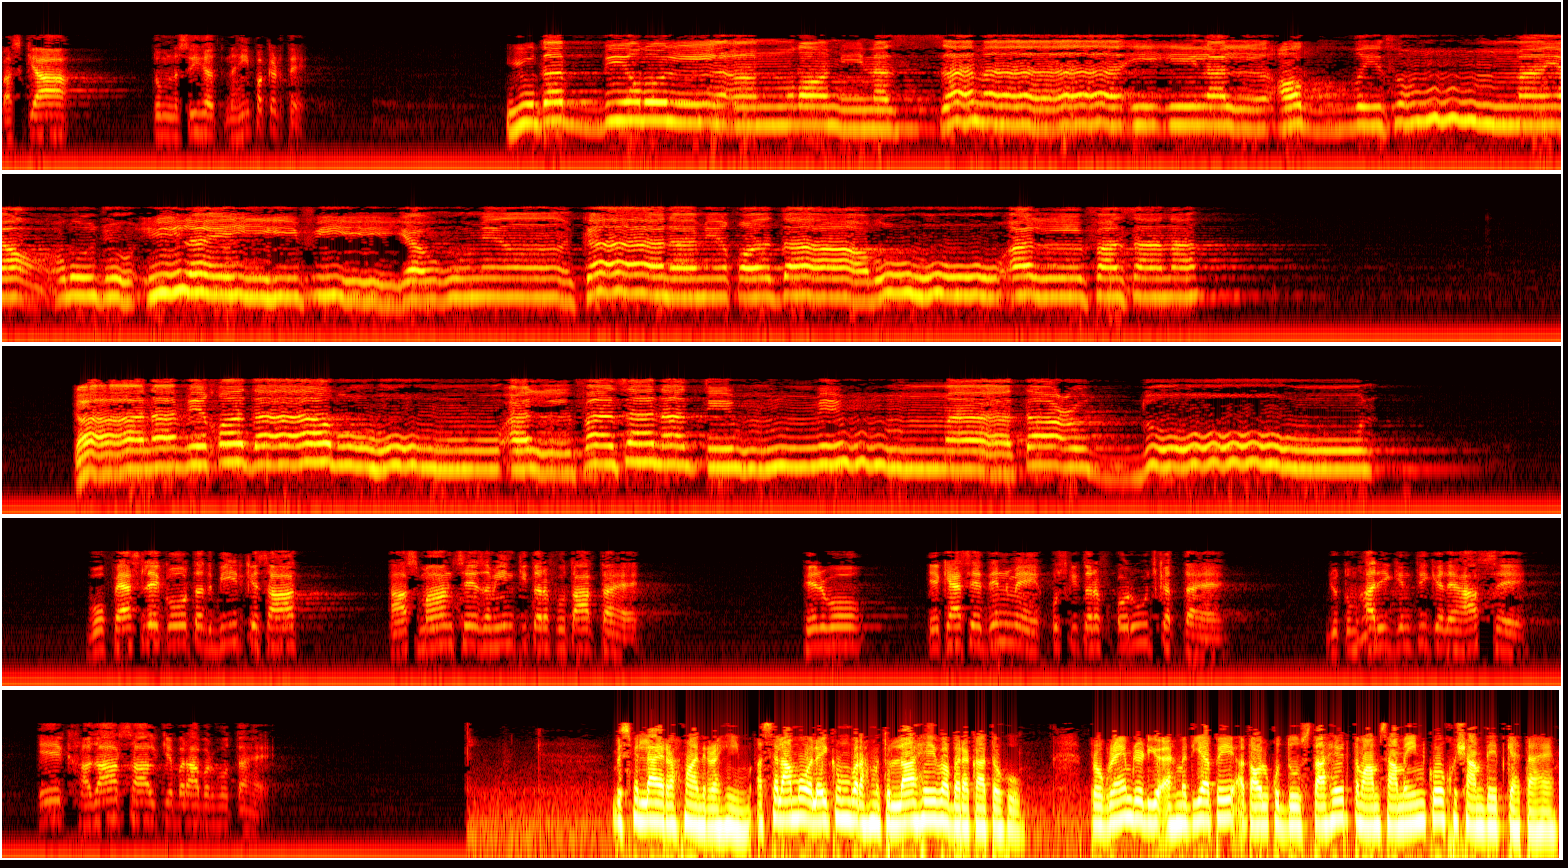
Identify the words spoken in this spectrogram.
بس کیا تم نصیحت نہیں پکڑتے؟ يدبر الأمر من السماء السماء إلى الأرض ثم يعرج إليه في يوم كان مقداره ألف سنة كان مقداره ألف سنة مما تعدون. وہ فیصلے کو تدبیر کے ساتھ آسمان سے زمین کی طرف اتارتا ہے، پھر وہ ایک ایسے دن میں اس کی طرف عروج کرتا ہے۔ جو تمہاری گنتی کے لحاظ سے ایک ہزار سال کے برابر ہوتا ہے۔ بسم اللہ الرحمن الرحیم۔ السلام علیکم ورحمۃ اللہ وبرکاتہ۔ پروگرام ریڈیو احمدیہ پہ اطول قدوس طاہر تمام سامعین کو خوش آمدید کہتا ہے۔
